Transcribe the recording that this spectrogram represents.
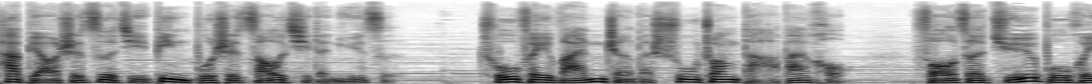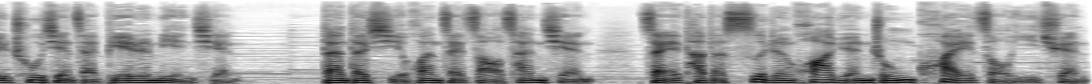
她表示自己并不是早起的女子，除非完整的梳妆打扮后，否则绝不会出现在别人面前。但他喜欢在早餐前，在他的私人花园中快走一圈。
